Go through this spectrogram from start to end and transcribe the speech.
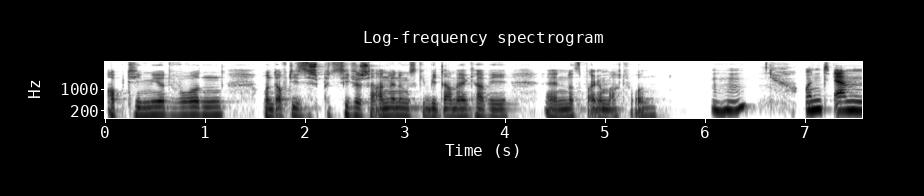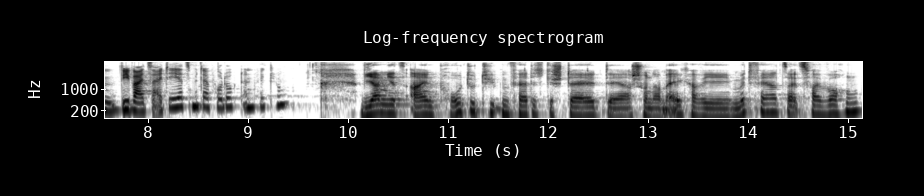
optimiert wurden und auf dieses spezifische Anwendungsgebiet am LKW äh, nutzbar gemacht wurden. Mhm. Und ähm, wie weit seid ihr jetzt mit der Produktentwicklung? Wir haben jetzt einen Prototypen fertiggestellt, der schon am LKW mitfährt seit zwei Wochen.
